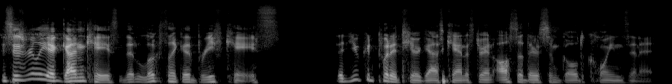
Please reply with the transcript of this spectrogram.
this is really a gun case that looks like a briefcase that you could put a tear gas canister in. Also, there's some gold coins in it.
